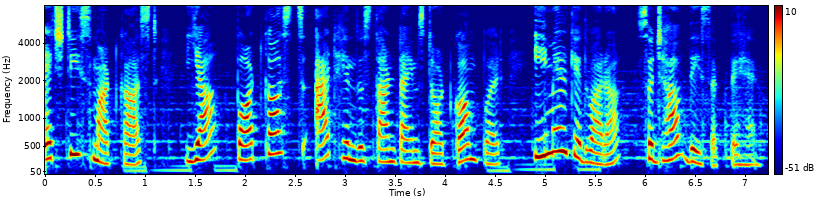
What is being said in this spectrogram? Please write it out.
एच टी या podcasts@hindustantimes.com पर ईमेल के द्वारा सुझाव दे सकते हैं।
